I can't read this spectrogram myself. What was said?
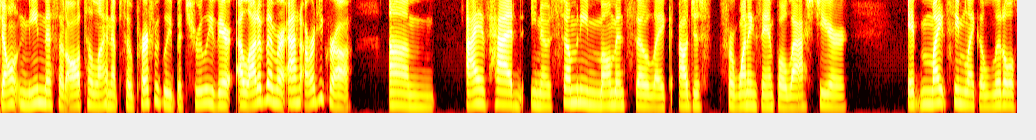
don't mean this at all to line up so perfectly, but truly there, a lot of them are at ArtiGras. Um, I've had, you know, so many moments. So like, I'll just, for one example, last year, it might seem like a little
